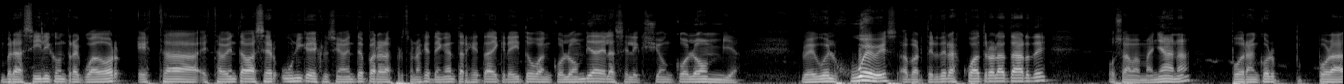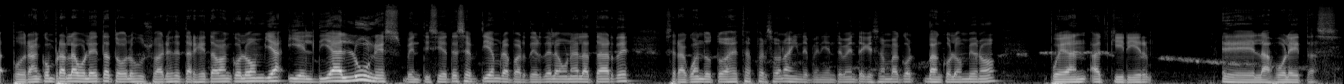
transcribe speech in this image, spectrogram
Brasil y contra Ecuador. Esta, esta venta va a ser única y exclusivamente para las personas que tengan tarjeta de crédito Bancolombia de la selección Colombia. Luego el jueves, a partir de las 4 de la tarde, o sea, mañana, podrán, podrán comprar la boleta todos los usuarios de tarjeta Bancolombia y el día lunes 27 de septiembre a partir de la 1 de la tarde será cuando todas estas personas, independientemente que sean Bancolombia o no, puedan adquirir eh, las boletas.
